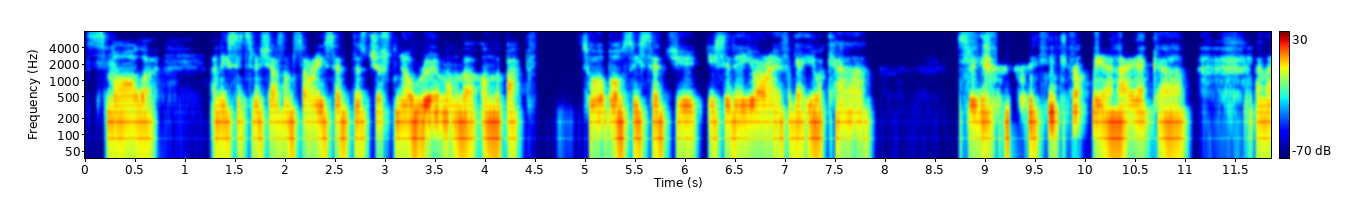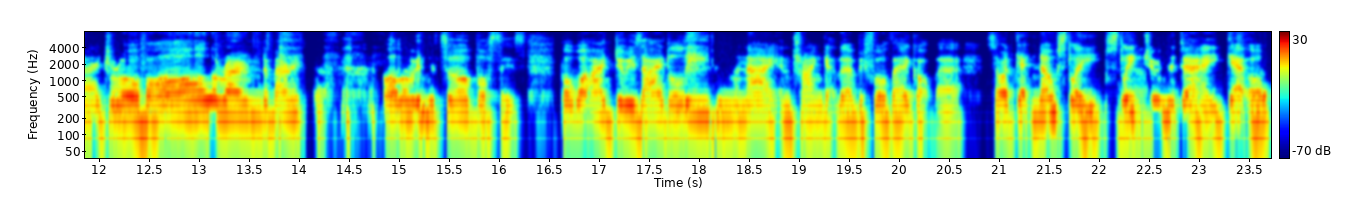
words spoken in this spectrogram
smaller. And he said to me, Shaz, I'm sorry. He said, There's just no room on the on the back tour bus. He said, You he said, Are you all right if I get you a car? So he got me a hire car. And I drove all around America following the tour buses. But what I'd do is I'd leave in the night and try and get there before they got there. So I'd get no sleep, sleep Wow. during the day, get up,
